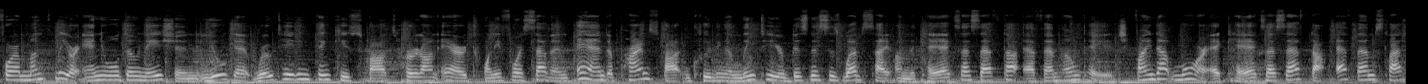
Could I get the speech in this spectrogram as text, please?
For a monthly or annual donation, you'll get rotating thank you spots heard on air 24 7 and a prime spot, including a link to your business's website on the KXSF.FM homepage. Find out more at KXSF.FM slash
